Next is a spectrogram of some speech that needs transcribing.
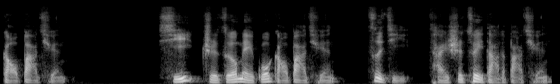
搞霸权。习指责美国搞霸权，自己才是最大的霸权。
